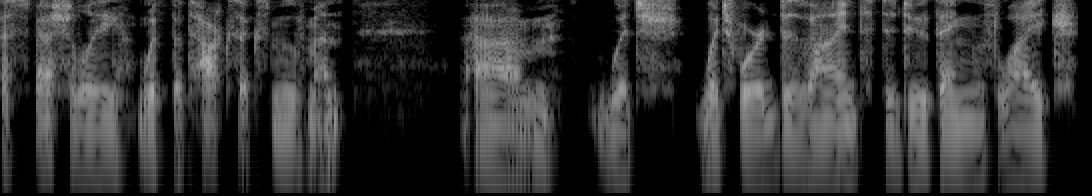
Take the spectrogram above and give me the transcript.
especially with the Toxics movement, um, which which were designed to do things like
